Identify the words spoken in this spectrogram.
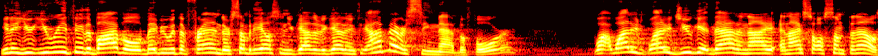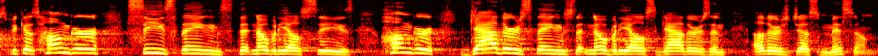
You know, you, you read through the Bible, maybe with a friend or somebody else, and you gather together and you think, I've never seen that before. Why, why, did, why did you get that and I, and I saw something else? Because hunger sees things that nobody else sees. Hunger gathers things that nobody else gathers, and others just miss them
